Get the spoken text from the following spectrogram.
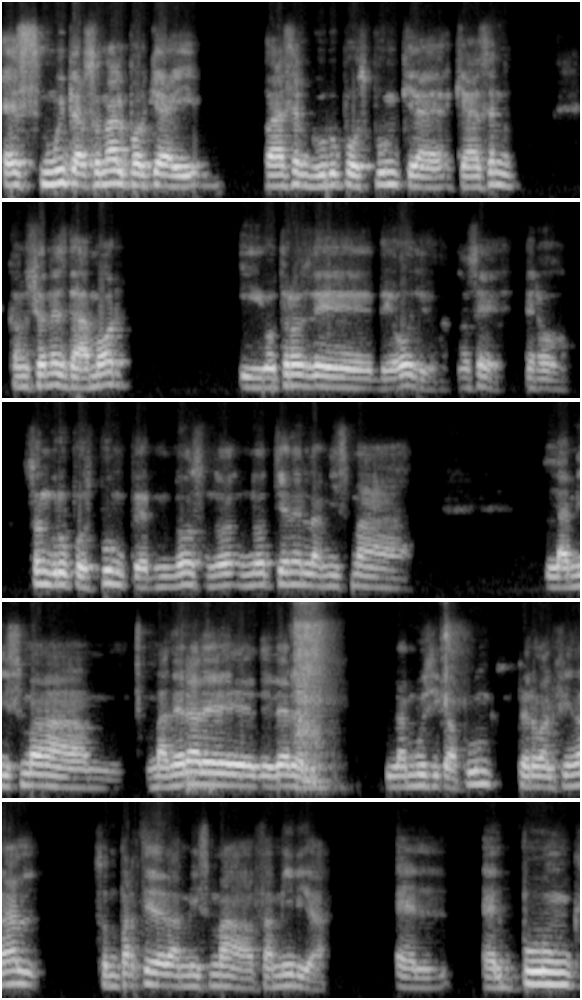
es muy personal porque hay, va a ser grupos punk que, que hacen canciones de amor y otros de, de, odio, no sé, pero son grupos punk, pero no, no, no tienen la misma, la misma manera de, ver la música punk, pero al final son parte de la misma familia. El, el punk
